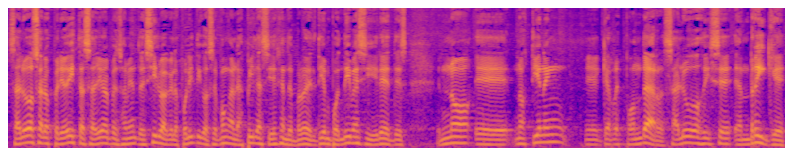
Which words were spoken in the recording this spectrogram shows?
saludos a los periodistas, salió el pensamiento de Silva, que los políticos se pongan las pilas y dejen de perder el tiempo en dimes y diretes. No, eh, nos tienen eh, que responder. Saludos, dice Enrique.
